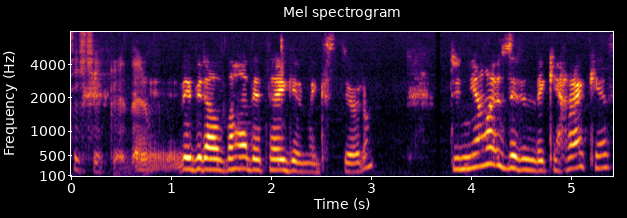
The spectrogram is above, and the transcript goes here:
Teşekkür ederim. Ee, ve biraz daha detaya girmek istiyorum. Dünya üzerindeki herkes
